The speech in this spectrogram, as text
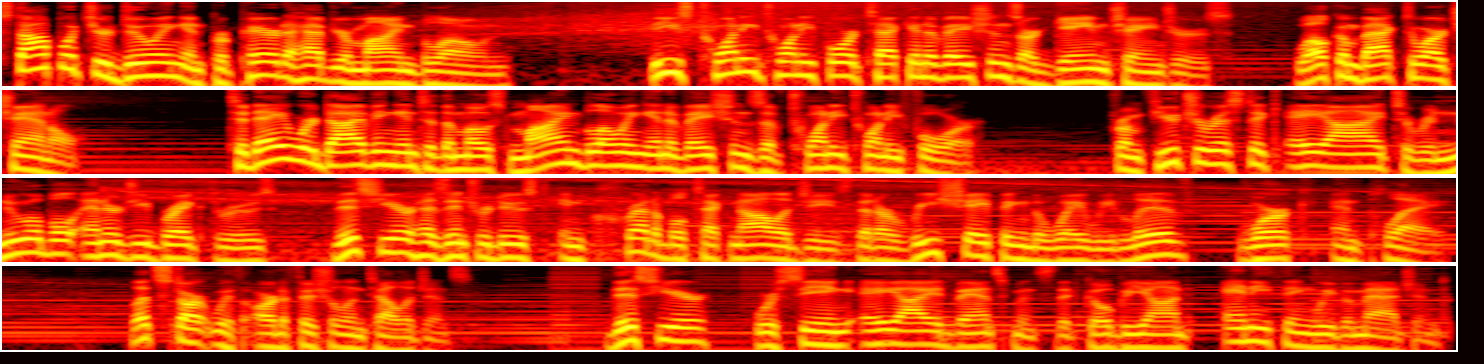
Stop what you're doing and prepare to have your mind blown. These 2024 tech innovations are game changers. Welcome back to our channel. Today we're diving into the most mind-blowing innovations of 2024. From futuristic AI to renewable energy breakthroughs, this year has introduced incredible technologies that are reshaping the way we live, work, and play. Let's start with artificial intelligence. This year, we're seeing AI advancements that go beyond anything we've imagined.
